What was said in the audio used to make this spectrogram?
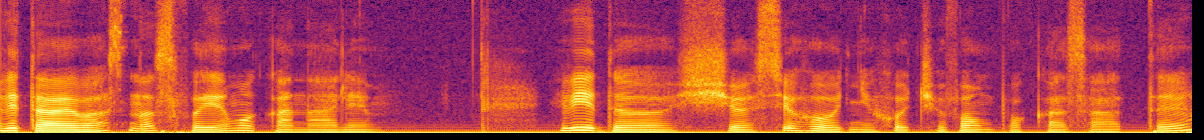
Вітаю вас на своєму каналі. Відео, що сьогодні хочу вам показати,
